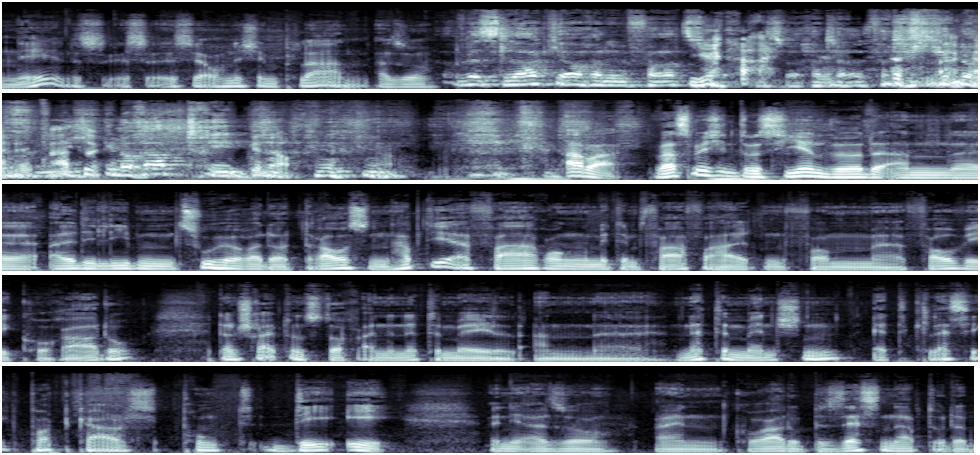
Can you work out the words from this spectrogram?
Nee, das ist, ist, ja auch nicht im Plan. Also Aber das lag ja auch an dem Fahrzeug. Ja. Also hatte einfach nicht genug, nicht genug Abtrieb. Genau. Aber was mich interessieren würde an äh, all die lieben Zuhörer dort draußen, habt ihr Erfahrungen mit dem Fahrverhalten vom äh, VW Corrado? Dann schreibt uns doch eine nette Mail an äh, nettemenschen at classicpodcast.de. Wenn ihr also einen Corrado besessen habt oder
